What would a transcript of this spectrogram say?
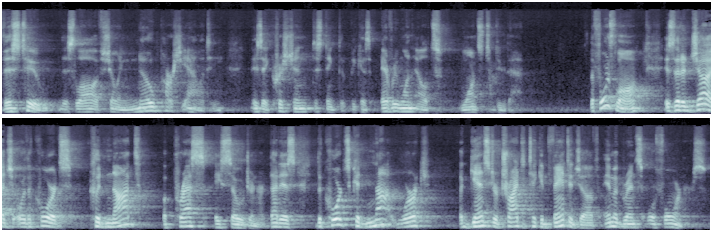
This, too, this law of showing no partiality, is a Christian distinctive because everyone else wants to do that. The fourth law is that a judge or the courts could not oppress a sojourner. That is, the courts could not work against or try to take advantage of immigrants or foreigners.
